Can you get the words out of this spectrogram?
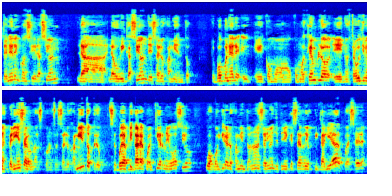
tener en consideración la, la, ubicación de ese alojamiento. Te puedo poner eh, eh, como, como, ejemplo nuestra última experiencia con, con, nuestros alojamientos, pero se puede aplicar a cualquier negocio o a cualquier alojamiento. No necesariamente tiene que ser de hospitalidad, puede ser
